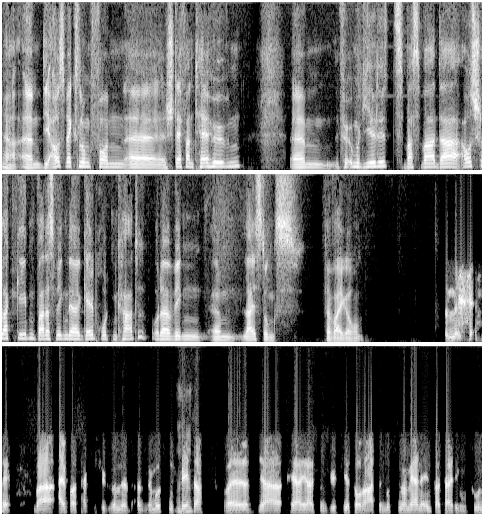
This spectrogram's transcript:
Ja, ähm, die Auswechslung von äh, Stefan Terhöven ähm, für Imodildiz, was war da ausschlaggebend? War das wegen der gelb-roten Karte oder wegen ähm, Leistungsverweigerung? Nee, war einfach taktisch gegründet. Also wir mussten Mhm. Weil ja Herr ja schon vier Tore hatte, mussten wir mehr in der Innenverteidigung tun.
